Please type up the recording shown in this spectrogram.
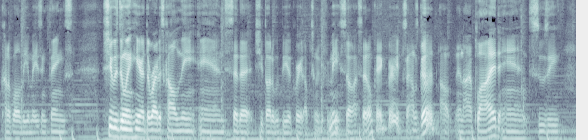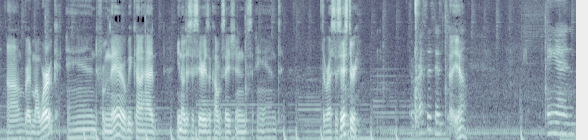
kind of all the amazing things she was doing here at the Writers Colony and said that she thought it would be a great opportunity for me. So I said, okay, great, sounds good. I'll, and I applied, and Susie um, read my work. And from there, we kind of had, you know, just a series of conversations, and the rest is history. Rest is history. Uh, yeah. And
